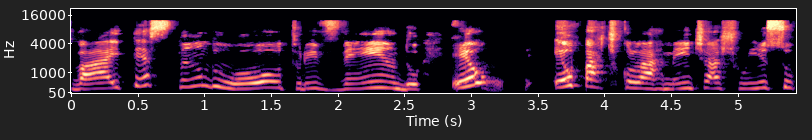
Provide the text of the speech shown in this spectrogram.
vai testando o outro e vendo. Eu, eu particularmente, acho isso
